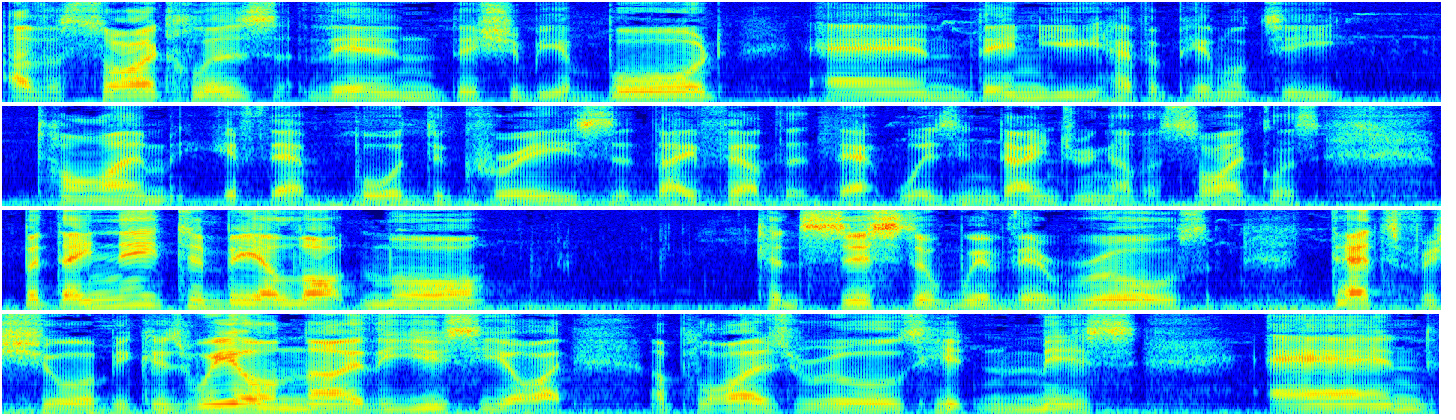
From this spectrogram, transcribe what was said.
other cyclists, then there should be a board, and then you have a penalty time if that board decrees that they felt that that was endangering other cyclists. But they need to be a lot more consistent with their rules. That's for sure, because we all know the UCI applies rules hit and miss, and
